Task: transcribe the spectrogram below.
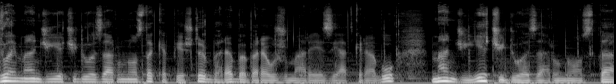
دوای مانگی یەکی دوو هەزار و نۆزدە کە پێشتر بەرە بە بەرە و ژمارەیە زیاد کرابوو، مانگی یەکی دوو هەزار و نۆزدە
